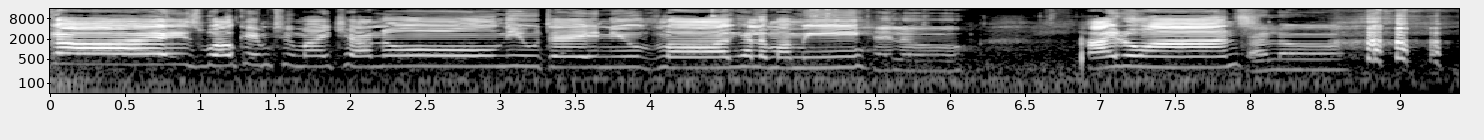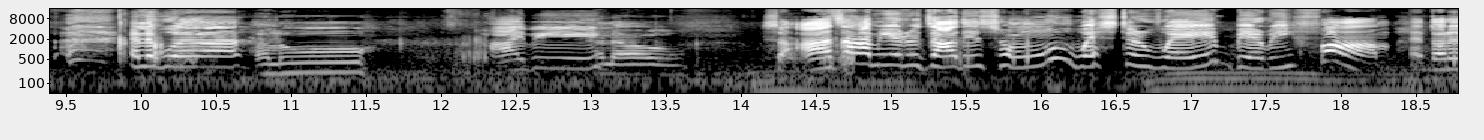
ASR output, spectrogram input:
guys, welcome to my channel. New day, new vlog. Hello, mommy. Hello. Hi, Rowan. Hello. Hello, Bua. Hello Hi, B. Hello So, आज हामीहरू जाँदैछौँ वेस्टर वे बेरी फार्म तर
